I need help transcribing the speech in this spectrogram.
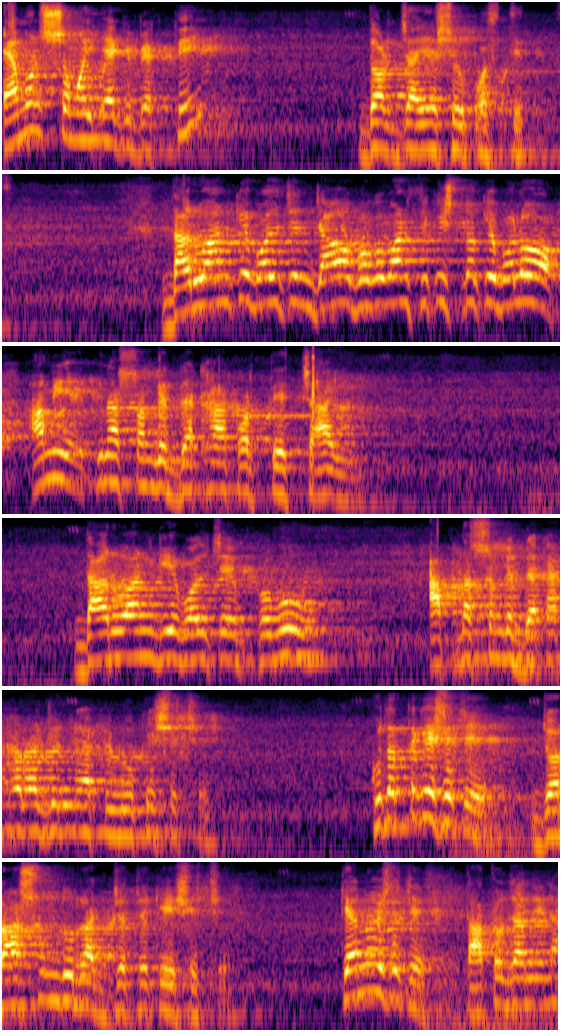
এমন সময় এক ব্যক্তি দরজায় এসে উপস্থিত। দারুয়ানকে বলছেন, যাও ভগবান শ্রীকৃষ্ণকে বলো, আমি তিনার সঙ্গে দেখা করতে চাই। দারোয়ান গিয়ে বলছে, প্রভু, আপনার সঙ্গে দেখা করার জন্য এক লোক এসেছে। কোথার থেকে এসেছে? জরাসন্ধুর রাজ্য থেকে এসেছে। কেন এসেছে? তা তো জানি না।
